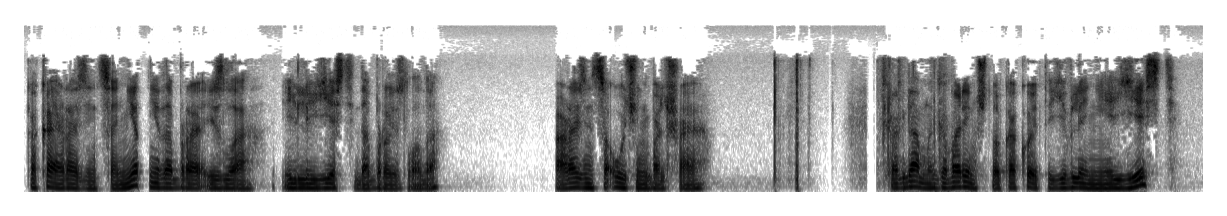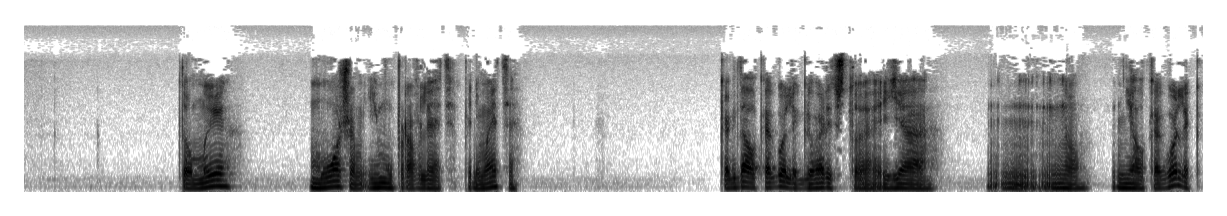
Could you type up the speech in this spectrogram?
какая разница, нет ни добра и зла, или есть добро и зло, да? Разница очень большая. Когда мы говорим, что какое-то явление есть, то мы можем им управлять, понимаете? Когда алкоголик говорит, что я ну, не алкоголик,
